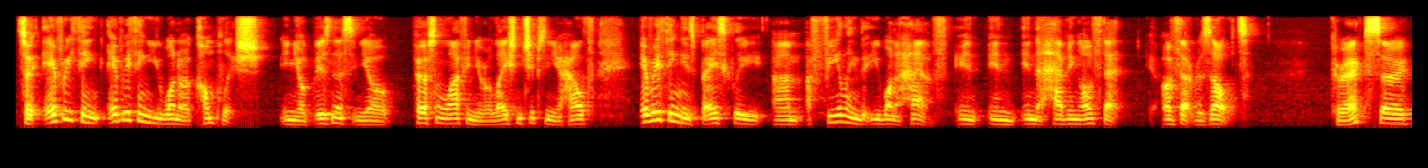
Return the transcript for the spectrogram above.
So everything everything you want to accomplish in your business in your personal life in your relationships in your health everything is basically um, a feeling that you want to have in, in in the having of that of that result. Correct? So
